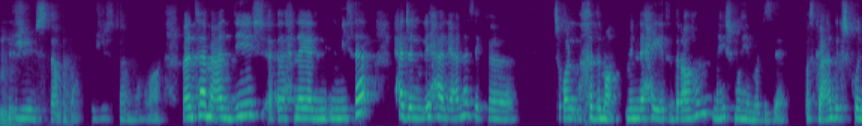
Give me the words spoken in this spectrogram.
justement justement معناتها ما عنديش حنايا النساء الحاجة المليحه اللي عندنا c'est que شغل الخدمه من ناحية دراهم ماهيش مهمة بزاف parce que عندك شكون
